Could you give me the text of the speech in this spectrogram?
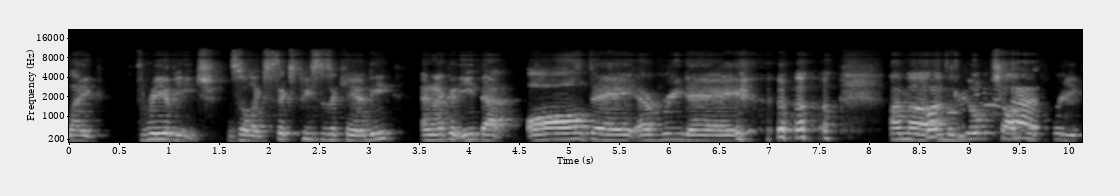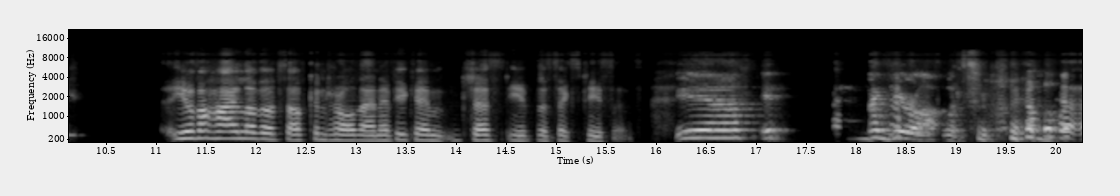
like three of each. So, like six pieces of candy, and I could eat that all day, every day. I'm a, Well, I'm a milk that- chocolate freak. You have a high level of self-control then if you can just eat the six pieces. Yeah, it. I veer off once in a while.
